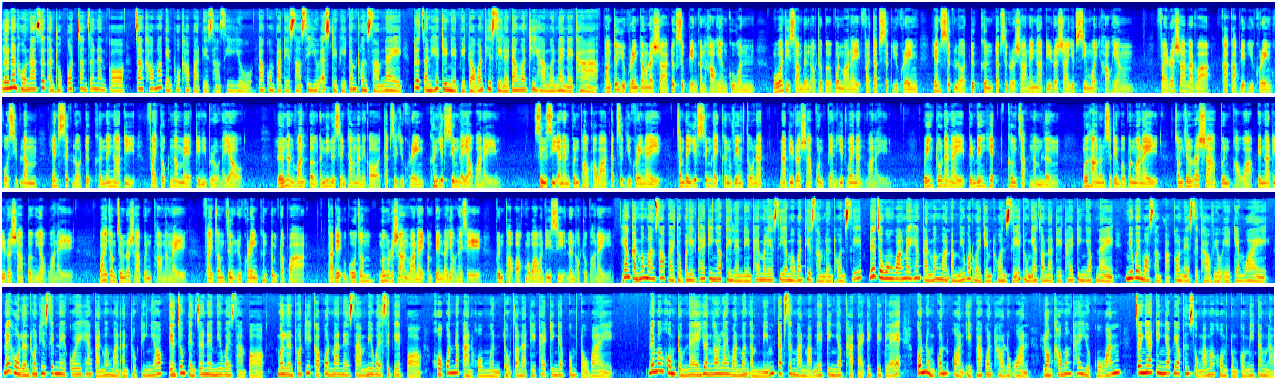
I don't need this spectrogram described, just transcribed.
เลือนั่นโหนาซึกอันถูกปดจันเจอนั่นก็จังเข้ามาเป็นพวกเข้าปาติสางซีอยู่ปางกรมปาติสางซียูเอสดีพีกำทนสามในเตือจันเฮดดีเนปีต่อวันที่สี่และตั้งวันที่หาเมื่อในในค่ะบางตึกยูเครนดังรัสเซียตึกสืบเปลี่ยนกันเฮาเฮียงกูวัน มื่อวันที่ 3 เดือนออกตุเบอร์บนมาในฝ่ายทัพซึกยูเครนเห็นซึกหลอดตึกขึ้นทัพซึกรัสเซียในนาทีรัสเซียยึดซิมว้หาวเฮียงฝ่ายรัสเซียลาดว่ากากับเด็กยูเครนโหสิบลำเห็นซึกหลอดตึกขึ้นในนาทีฝ่ายตกน้ำเมดินิโบรในเยาเหลือนั่นวันเอิงอันมีเนื้อเสียงตั้งนั่นในก็ทัพซึกยูเครนขึ้นยึดซิมระยะว่าในสื่อซีอันนั้นปืนเผากาว่าทัพซึกยูเครนในจำได้ยึดซิมไหลขึ้นเวียงโทนัดนาทีรัสเซียปุ่นเปลี่ยนยึดไว้นั่นว่าใน วิ่งโทนัดในเป็นวิ่งเฮ็ดเครื่องจักรนำเลิงเมื่อหางเลินสเตมเบอร์ปนมาในจอมจึงราชาปืนเผาว่าเป็นนาดีราชาเปิงเยาว่าในไว้จอมจึงราชาปืนเผาหนังในไฟจอมจึงยูเครนขึ้นตุ้มตอบว่าตาเดอุบโอจอมเมืองราชาอันว่าในอำเป็นระยาในสี ปืนเผาออกเมื่อว่าวันที่ 4 เดือนออกตุลาในแห่งกันเมืองมันเศร้าไปถูกปลีกไทยติงยอบตีแลนดินไทยมาเลเซียเมื่อวันที่ 3 เดือนธันวาคมเนจะวงวางในแห่งกันเมืองมันอ่ำมีวัดไว้เตรียมทนเสถุงยาเจ้านาตีไทยติงยอบใน มีไว้มอ3ปากก้อนในสื่อข่าว VOA เตรียมไว้ในโหเลือนทนที่10ในกล้วยแห่งกันเมืองมันอันถูกติงยอบเปลี่ยนจุ้มเปลี่ยนเจอในมีไว้3ปอกเมื่อเลือนทนที่เกาป่นมาในซ้ำมีไว้11ปอก โคก้นนับอ่านโฮมหมื่นถูกเจ้านาตีไทยติงยอบกุมโตไว้ ในเมืองคมตุ่มในย้อนเงาไล่วันเมืองอ่ำนิมตับซึ่งมันหมาบเนติ้งยอบขาดหลายติ๊กๆและก้นหนุ่มก้นอ่อนอีกป้าก้นเทาลูกอ่อนลอมเข้าเมืองไทยอยู่กูวันเจ้าญาติงยอบเยาขึ้นส่งมาเมืองคมตุ่มก็มีตั้งน้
